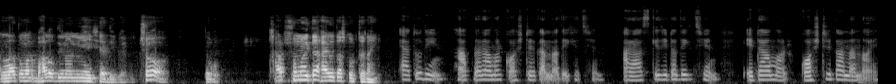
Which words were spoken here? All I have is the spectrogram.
আল্লাহ তোমার ভালো দিনও নিয়ে এসে দিবে বুঝছ তো খারাপ সময়তে হাই উতাস করতে নাই। এতদিন আপনারা আমার কষ্টের কান্না দেখেছেন। আর আজকে যেটা দেখছেন এটা আমার কষ্টের কান্না নয়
